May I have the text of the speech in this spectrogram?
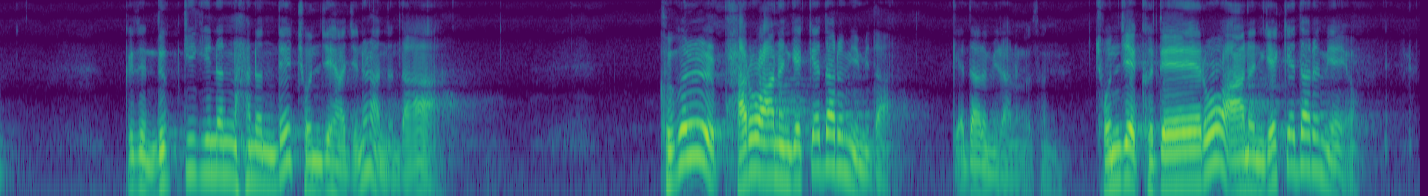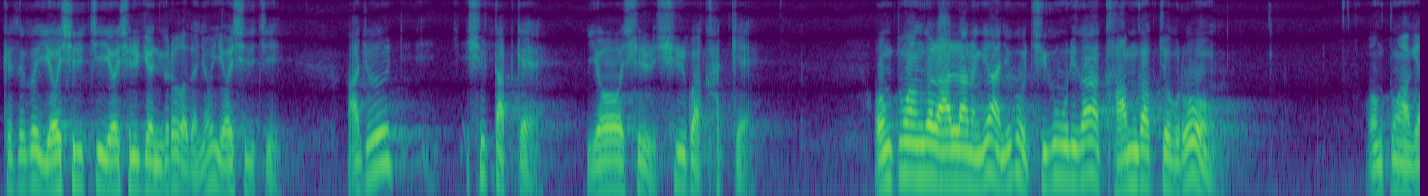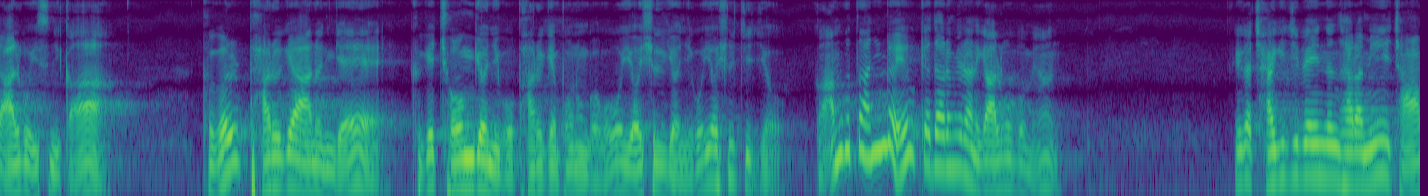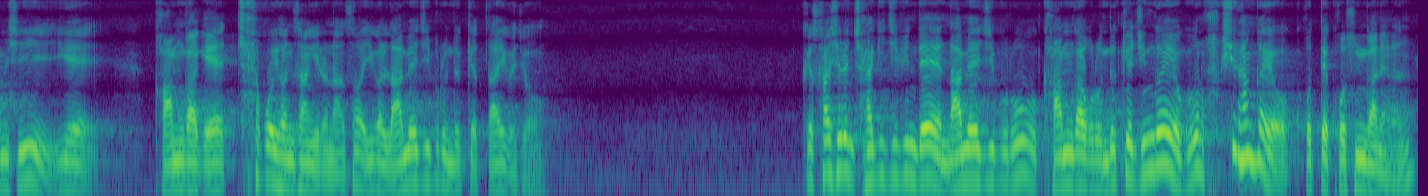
그래서 느끼기는 하는데 존재하지는 않는다. 그걸 바로 아는 게 깨달음입니다. 깨달음이라는 것은 존재 그대로 아는 게 깨달음이에요. 그래서 그 여실지 여실견 그러거든요. 여실지 아주 실답게 여실 실과 같게 엉뚱한 걸 알라는 게 아니고 지금 우리가 감각적으로 엉뚱하게 알고 있으니까 그걸 바르게 아는 게 그게 정견이고 바르게 보는 거고 여실견이고 여실지죠. 아무것도 아닌 거예요. 깨달음이라는 게 알고 보면. 그러니까 자기 집에 있는 사람이 잠시 이게 감각에 착오 현상이 일어나서 이걸 남의 집으로 느꼈다 이거죠. 그 사실은 자기 집인데 남의 집으로 감각으로 느껴진 거예요. 그건 확실한 거예요. 그때 그 순간에는.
